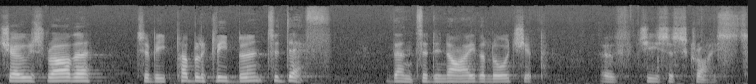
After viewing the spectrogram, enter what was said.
chose rather to be publicly burnt to death than to deny the lordship of Jesus Christ.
